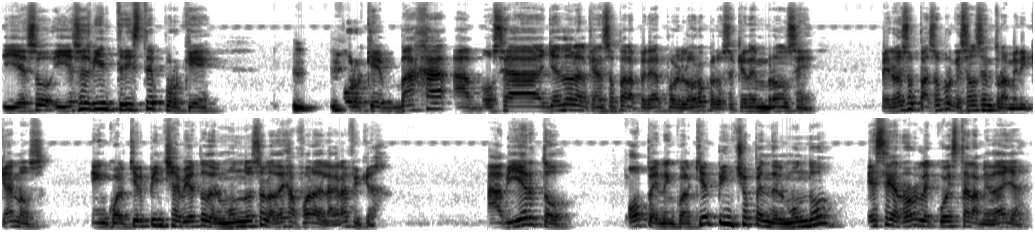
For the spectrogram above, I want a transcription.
y eso, y eso es bien triste porque, porque baja, a, o sea, ya no le alcanzó para pelear por el oro, pero se queda en bronce. Pero eso pasó porque son centroamericanos. En cualquier pinche abierto del mundo eso la deja fuera de la gráfica abierto, open, en cualquier pinche open del mundo, ese error le cuesta la medalla.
